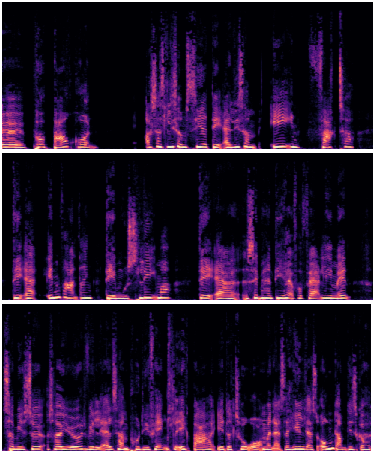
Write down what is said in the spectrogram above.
øh, på baggrund og så ligesom siger, at det er ligesom én faktor. Det er indvandring, det er muslimer, det er simpelthen de her forfærdelige mænd, som i sø, så i øvrigt vil alle sammen putte i fængsel, ikke bare et og to år, men altså hele deres ungdom, de skal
